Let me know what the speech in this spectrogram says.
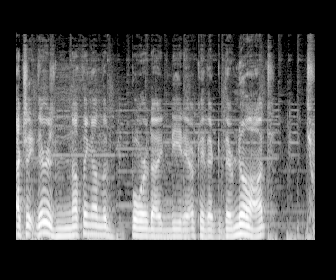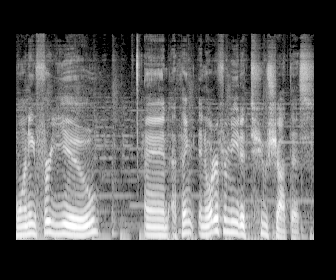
Actually, there is nothing on the board I need. It. Okay, they're, they're not. 20 for you. And I think in order for me to two-shot this,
